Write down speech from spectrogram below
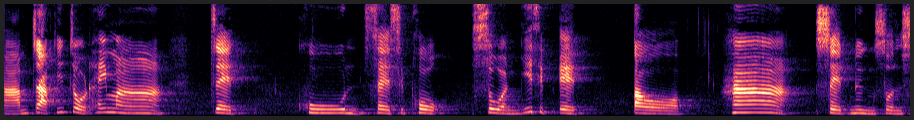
3 จากที่โจทย์ให้มา 7 คูณ เศษ 16 ส่วน 21 ตอบ 5 เศษ1ส่วน 3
